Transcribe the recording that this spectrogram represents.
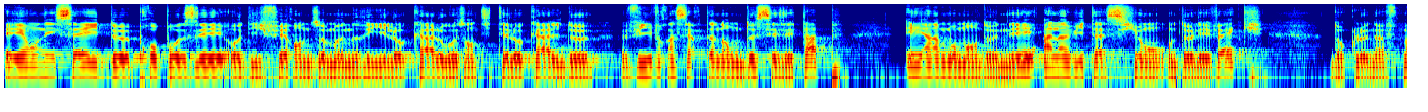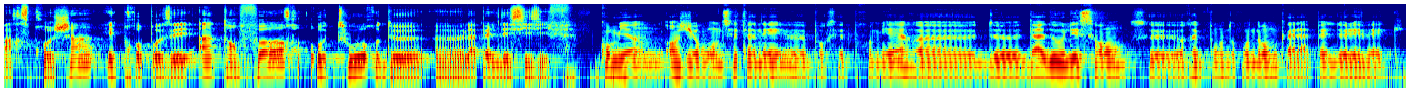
Et on essaye de proposer aux différentes aumôneries locales ou aux entités locales de vivre un certain nombre de ces étapes et à un moment donné, à l'invitation de l'évêque, donc le 9 mars prochain, est proposé un temps fort autour de euh, l'appel décisif. Combien en Gironde cette année, euh, pour cette première, euh, d'adolescents répondront donc à l'appel de l'évêque?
